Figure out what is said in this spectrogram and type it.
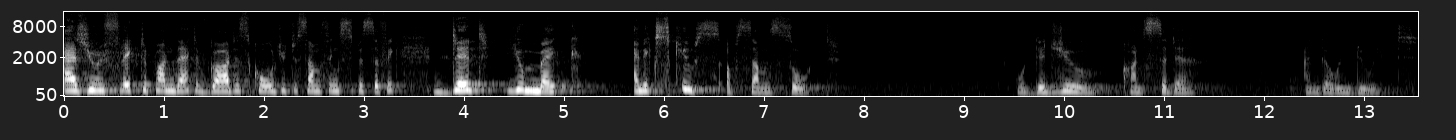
as you reflect upon that, if God has called you to something specific, did you make an excuse of some sort? Or did you consider and go and do it?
